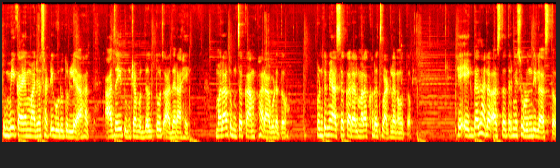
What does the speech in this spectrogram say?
तुम्ही कायम माझ्यासाठी गुरुतुल्य आहात. आजही तुमच्याबद्दल तोच आदर आहे. मला तुमचं काम फार आवडतं. पण तुम्ही असं कराल मला खरंच वाटलं नव्हतं. हे एकदा झालं असतं तर मी सोडून दिलं असतं.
